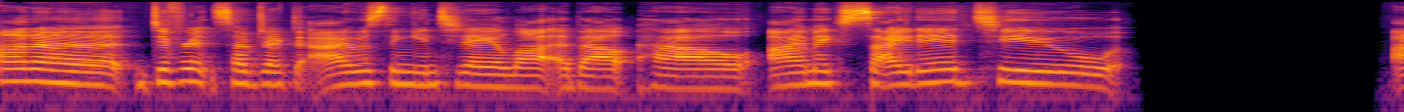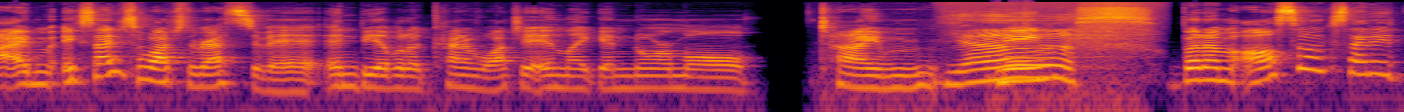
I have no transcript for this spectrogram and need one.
On a different subject, I was thinking today a lot about how I'm excited to I'm excited to watch the rest of it and be able to kind of watch it in like a normal time. Yes. But I'm also excited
